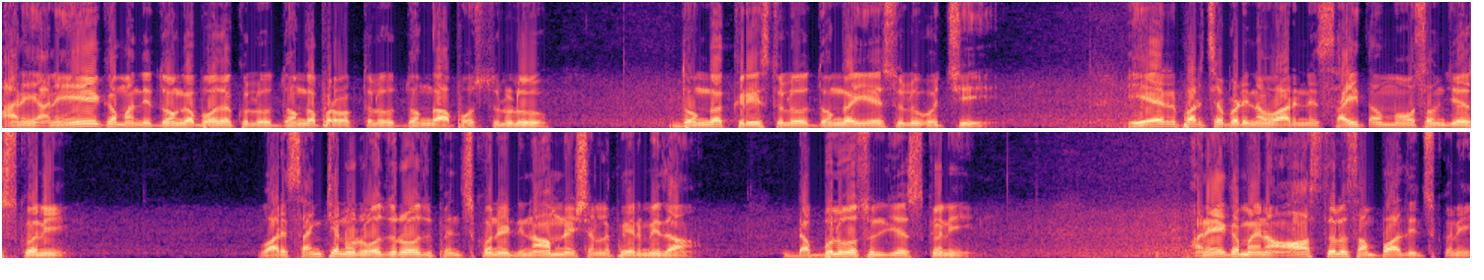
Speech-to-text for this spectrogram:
అని అనేక మంది దొంగ బోధకులు దొంగ ప్రవక్తలు దొంగ అపోస్తులు దొంగ క్రీస్తులు దొంగ యేసులు వచ్చి ఏర్పరచబడిన వారిని సైతం మోసం చేసుకొని వారి సంఖ్యను రోజు రోజు పెంచుకొని డినామినేషన్ల పేరు మీద డబ్బులు వసూలు చేసుకొని అనేకమైన ఆస్తులు సంపాదించుకొని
